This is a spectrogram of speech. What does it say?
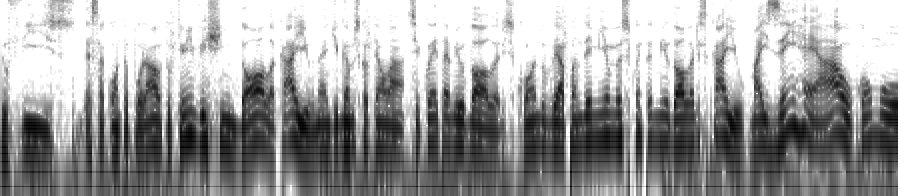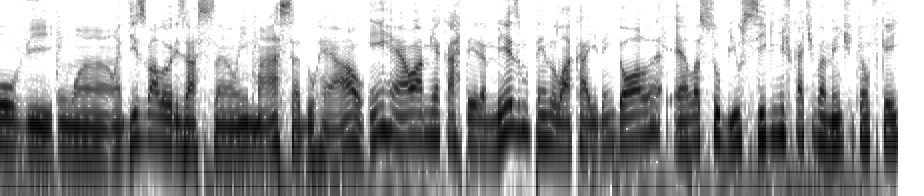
eu fiz essa conta por alto, que eu investi em dólar caiu, né? Digamos que eu tenho lá 50 mil dólares. Quando veio a pandemia, o meu 50 mil dólares caiu. Mas em real, como houve uma, uma desvalorização em massa do real, em real a minha carteira, mesmo tendo lá caído em dólar, ela subiu significativamente, então fiquei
